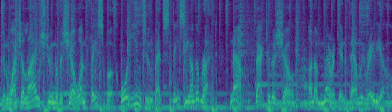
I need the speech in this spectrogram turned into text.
can watch a live stream of the show on Facebook or YouTube at Stacy on the Right. Now, back to the show on American Family Radio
